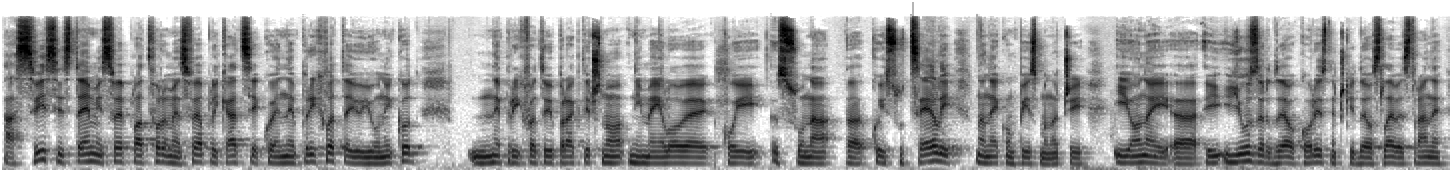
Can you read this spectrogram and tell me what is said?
a svi sistemi, sve platforme, sve aplikacije koje ne prihvataju Unicode ne prihvataju praktično ni mailove koji su, na, koji su celi na nekom pismu, znači i onaj user deo, korisnički deo s leve strane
